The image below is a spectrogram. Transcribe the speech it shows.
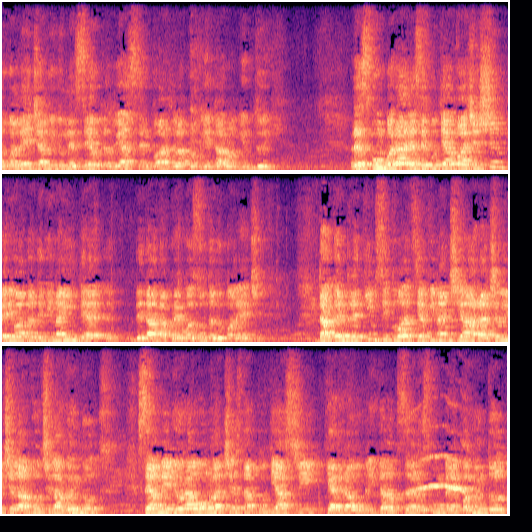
după legea lui Dumnezeu, trebuia să se întoarcă la proprietarul din tâi. Răscumpărarea se putea face și în perioada de dinainte de data prevăzută după lege. Dacă între timp situația financiară a celui ce l-a avut și l-a vândut se ameliora omul acesta, putea și chiar era obligat să răscumpere pământul,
